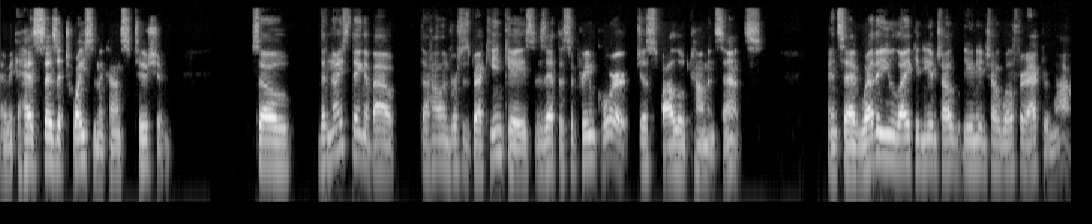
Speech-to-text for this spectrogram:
I mean, it has says it twice in the Constitution. So the nice thing about the Haaland versus Brackeen case is that the Supreme Court just followed common sense and said whether you like Indian Child the Indian Child Welfare Act or not,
